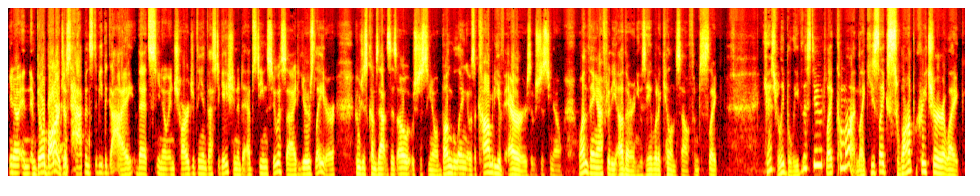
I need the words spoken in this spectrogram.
you know, and, and Bill Barr just happens to be the guy that's, you know, in charge of the investigation into Epstein's suicide years later, who just comes out and says, "Oh, it was just, you know, a bungling. It was a comedy of errors. It was just, you know, one thing after the other, and he was able to kill himself. I'm just like, you guys really believe this dude? Like, come on. Like, he's like swamp creature, like,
